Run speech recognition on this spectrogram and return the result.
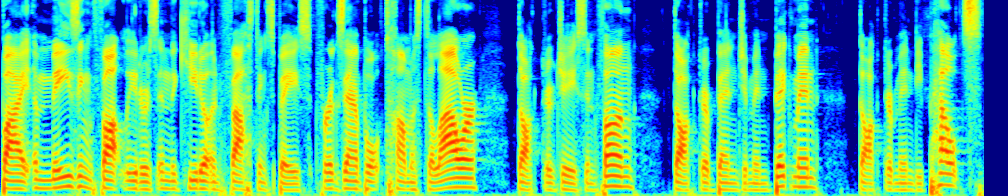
by amazing thought leaders in the keto and fasting space. For example, Thomas DeLauer, Dr. Jason Fung, Dr. Benjamin Bikman, Dr. Mindy Pelz,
